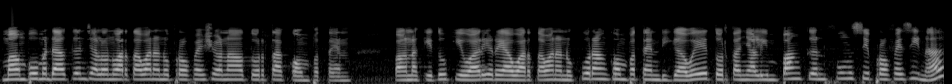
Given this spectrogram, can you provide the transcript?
mampu medalkan calon wartawan anu profesional turta kompeten. Pangnak itu kiwari rea wartawan anu kurang kompeten digawe turtanya limpangkan fungsi profesina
